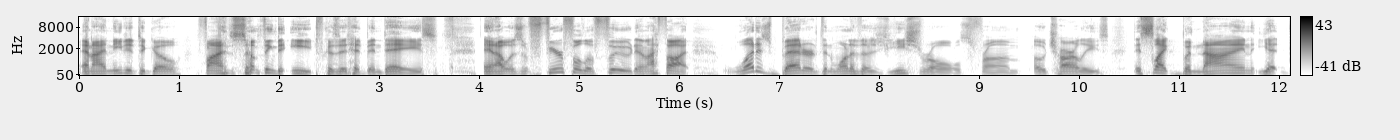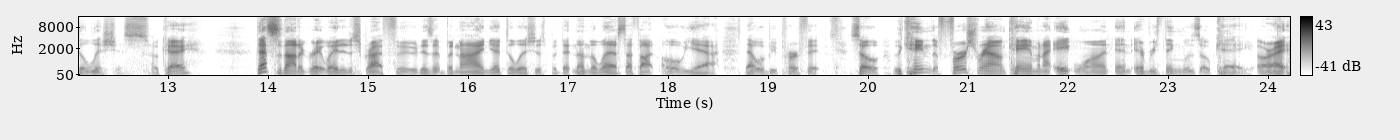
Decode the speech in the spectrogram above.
and I needed to go find something to eat because it had been days. And I was fearful of food, and I thought, what is better than one of those yeast rolls from O'Charlie's? It's like benign yet delicious, okay? That's not a great way to describe food, is it? Benign yet delicious. But that, nonetheless, I thought, oh yeah, that would be perfect. So the came the first round came and I ate one and everything was okay. All right,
